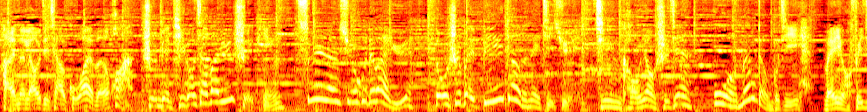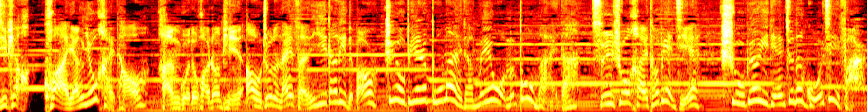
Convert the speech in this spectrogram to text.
还能了解下国外文化，顺便提高下外语水平。虽然学会的外语都是被逼掉的那几句，进口要时间，我们等不及。没有飞机票，跨洋有海淘。韩国的化妆品，澳洲的奶粉，意大利的包，只有别人不卖的，没有我们不买的。虽说海淘便捷。鼠标一点就能国际范儿，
